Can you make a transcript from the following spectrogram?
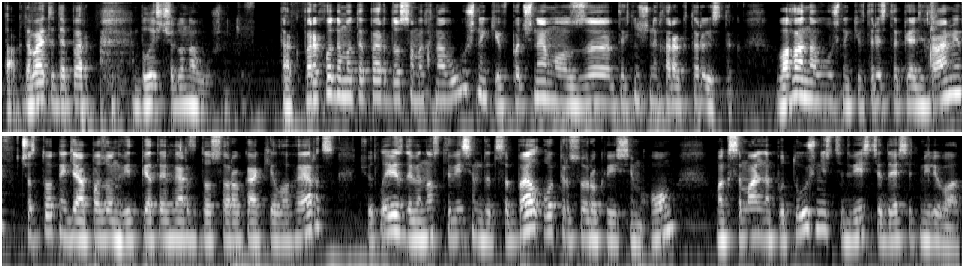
Так, давайте тепер ближче до навушників. Так, переходимо тепер до самих навушників. Почнемо з технічних характеристик. Вага навушників 305 грамів, частотний діапазон від 5 Гц до 40 кГц, чутливість 98 дБ, опір 48 Ом, максимальна потужність 210 мВт.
